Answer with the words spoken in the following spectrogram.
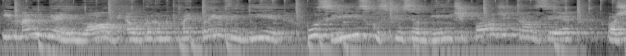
E na INR9 é um programa que vai prevenir os riscos que esse ambiente pode trazer, pode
